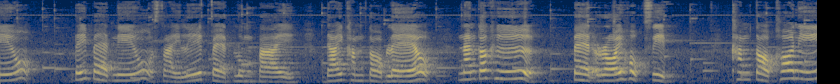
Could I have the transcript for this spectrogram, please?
นิ้ว ได้ 8 นิ้ว ใส่เลข 8 ลงไป ได้คำตอบแล้ว นั่นก็คือ 860คำตอบข้อนี้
